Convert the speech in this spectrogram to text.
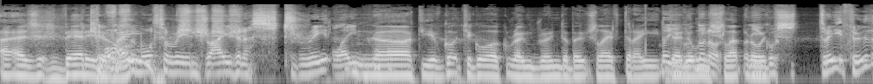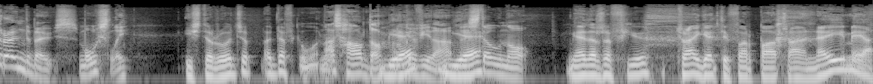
Is. It's very, off very. the motorway and drive in a straight line. No, you've got to go round roundabouts, left, right, No, down you a go, wee no, no, slip you go straight through the roundabouts, mostly. Easter Road's a, a difficult one. That's harder, Yeah, I'll give you that. yeah. But still not. Yeah, there's a few. Try to get to far parts a nightmare.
